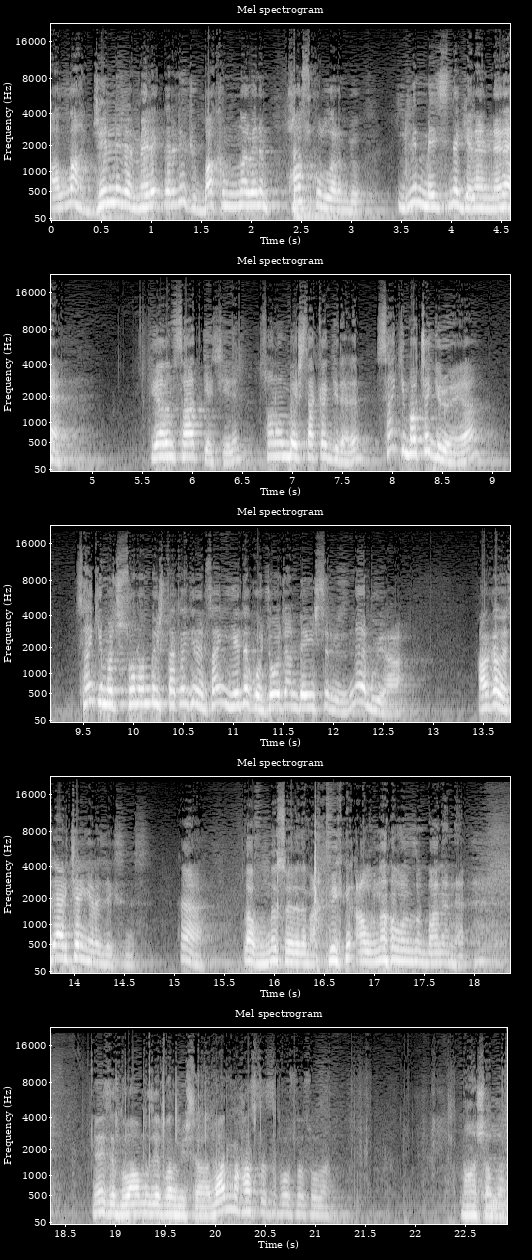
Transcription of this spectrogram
Allah Celle Celaluhu meleklere diyor ki bakın bunlar benim has kullarım diyor. İlim meclisine gelenlere yarım saat geçelim. Son 15 dakika girelim. Sanki maça giriyor ya. Sanki maçı son 15 dakika girelim. Sanki yedek oyuncu hocam değiştir. Ne bu ya? Arkadaş erken geleceksiniz. He. Lafını da söyledim artık. Alın almanızın bana ne. Neyse duamızı yapalım inşallah. Var mı hastası postası olan? Maşallah.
